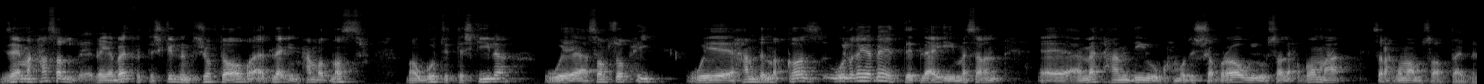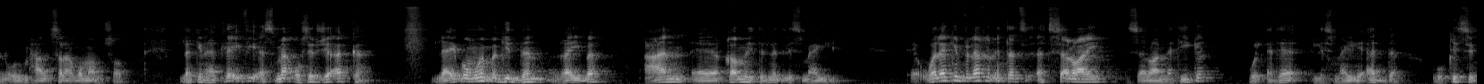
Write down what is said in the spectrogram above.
زي ما حصل غيابات في التشكيل اللي أنت شفته أهو بقى تلاقي محمد نصر موجود في التشكيلة وعصام صبحي وحمد النقاز والغيابات. تلاقي مثلا آه، عماد حمدي ومحمود الشبراوي وصالح جمعة. صالح جمعة مصاب. طيب نقول صالح جمعة مصاب. لكن هتلاقي في أسماء وسيرجي أكا. لعيبة مهمة جدا غايبة عن آه، قائمه النادي الإسماعيلي. ولكن في الآخر أنت هتسأله عليه تساله عن النتيجة والأداء الإسماعيلي أدى وكسب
